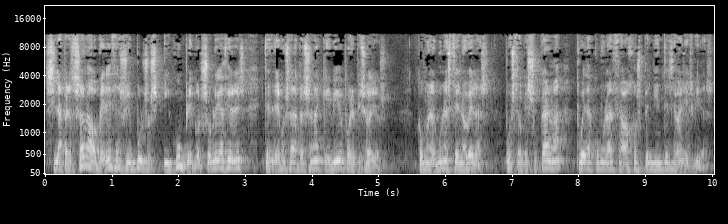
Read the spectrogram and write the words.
Si la persona obedece a sus impulsos y cumple con sus obligaciones, tendremos a la persona que vive por episodios, como en algunas telenovelas, puesto que su karma puede acumular trabajos pendientes de varias vidas.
